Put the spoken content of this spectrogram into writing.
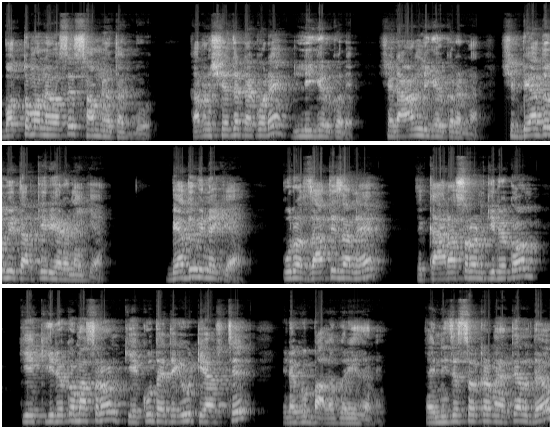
বর্তমানেও আছে, সামনেও থাকব। কারণ সে যেটা করে লিগেল করে। সেটা আনলিগেল করে না। সে বেয়াদবি তার কেরিয়ারে নাই গিয়া বেয়াদবি নাই গিয়া পুরো জাতি জানে যে কার আচরণ কীরকম, কে কীরকম আচরণ, কে কোথায় থেকে উঠে আসছে, এটা খুব ভালো করেই জানে। তাই নিজের সরকার মানে তেল দেও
